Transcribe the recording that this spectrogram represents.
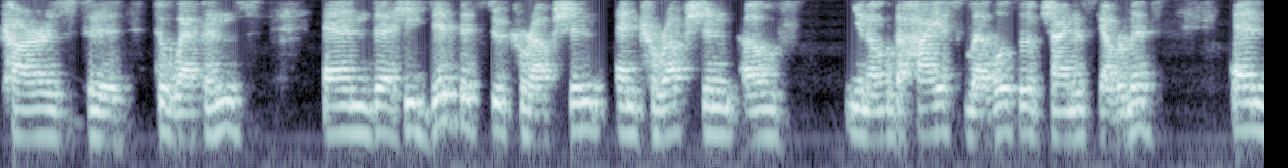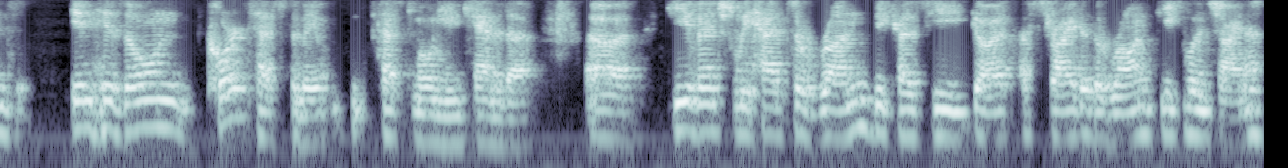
cars to, to weapons. And uh, he did this through corruption and corruption of, you know, the highest levels of China's government. And in his own court testimony, testimony in Canada, uh, he eventually had to run because he got astride of the wrong people in China.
